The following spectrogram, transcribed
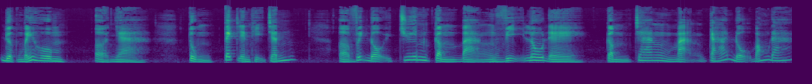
được mấy hôm ở nhà, Tùng tách lên thị trấn, ở với đội chuyên cầm bảng vị lô đề, cầm trang mạng cá độ bóng đá.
